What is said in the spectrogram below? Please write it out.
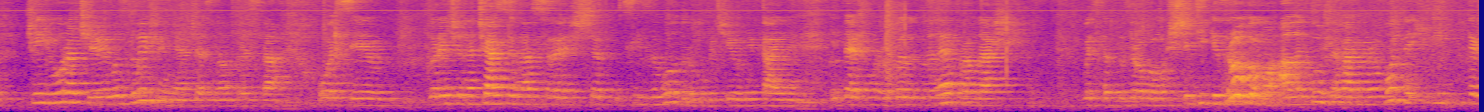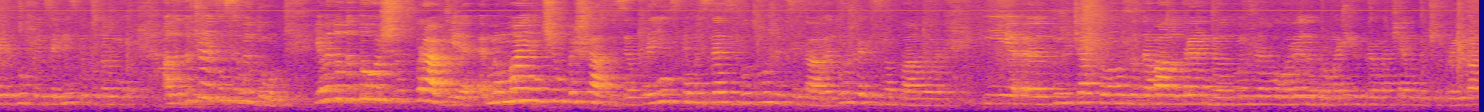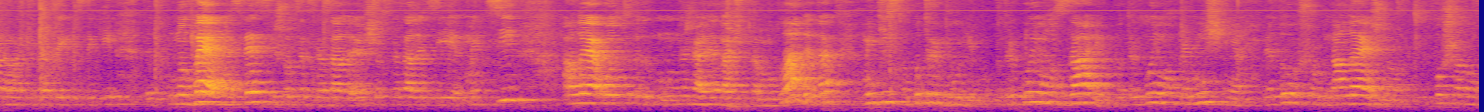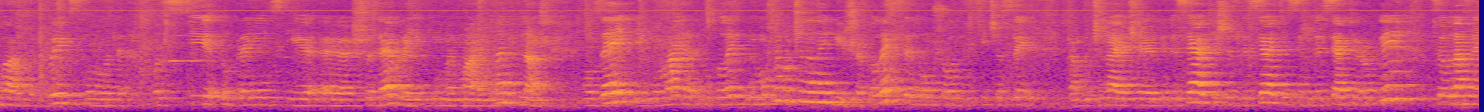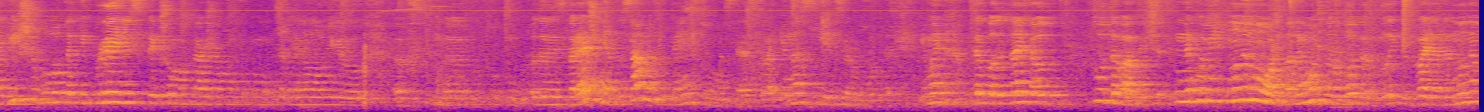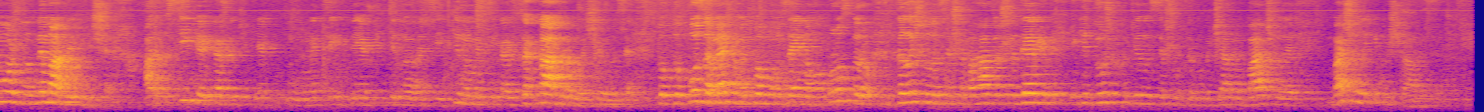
Юра, чи Возвишення Чесного Христа. Ось, е, до речі, на часі у нас е, ще слід завод Дрогобичі унікальний. І теж ми робили пленер, правда ж, виставку зробимо, ще тільки зробимо, але дуже гарні роботи і теж відгукуються львівські художники. Але до чого я це все веду? Я веду до того, що справді ми маємо чим пишатися. Українське мистецтво дуже цікаве, дуже різнопланове. І е, дуже часто воно задавало тренди. От ми вже говорили про Марію Примаченко чи про Івана Марчука. Це якісь такі е, нове мистецтво, що це сказали, що сказали ці митці. Але от, на жаль, я бачу там влади, так ми дійсно потребуємо. Потребуємо залів, потребуємо приміщення для того, щоб належно пошанувати, виекспонувати ось ці українські е, шедеври, які ми маємо. Навіть наш музей, який має колекцію, можливо, чи не найбільша колекція, тому що от в ті часи, там починаючи 50-ті, 60-ті, 70-ті роки, це у нас найбільше було такий приріст, якщо ми кажемо термінологію, е, е, один із збереження, то саме українського мистецтва. І в нас є ці роботи. І ми деколи, знаєте, от тут давати, не помі... ну не можна, не можна роботи великі два ряди, ну не можна, нема де більше. А стільки, кажуть, як митці, як кіно, ці кіномитці кажуть, за кадром лишилося. Тобто поза межами цього багато шедеврів, які дуже хотілося, щоб дрогобичани бачили, бачили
